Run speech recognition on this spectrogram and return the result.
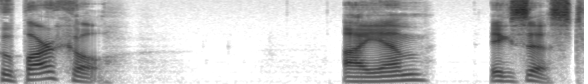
Huparcho. I am, exist.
